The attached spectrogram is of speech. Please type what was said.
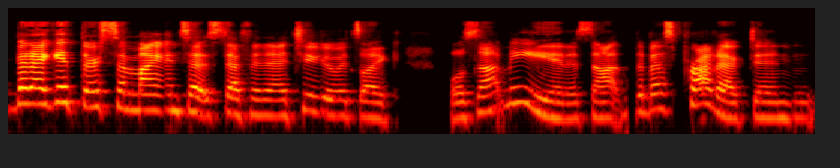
but i get there's some mindset stuff in that too. It's like well it's not me and it's not the best product and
